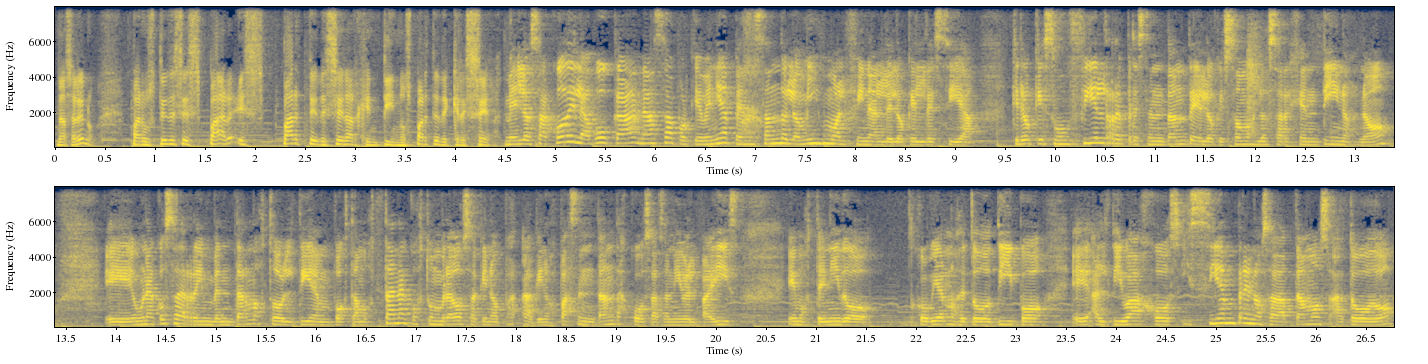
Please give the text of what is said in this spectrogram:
Nazareno, para ustedes es, es parte de ser argentinos, parte de crecer. Me lo sacó de la boca, NASA, porque venía pensando lo mismo al final de lo que él decía. Creo que es un fiel representante de lo que somos los argentinos, ¿no? Eh, una cosa de reinventarnos todo el tiempo. Estamos tan acostumbrados a que, a que nos pasen tantas cosas a nivel país. Hemos tenido gobiernos de todo tipo, eh, altibajos, y siempre nos adaptamos a todo.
